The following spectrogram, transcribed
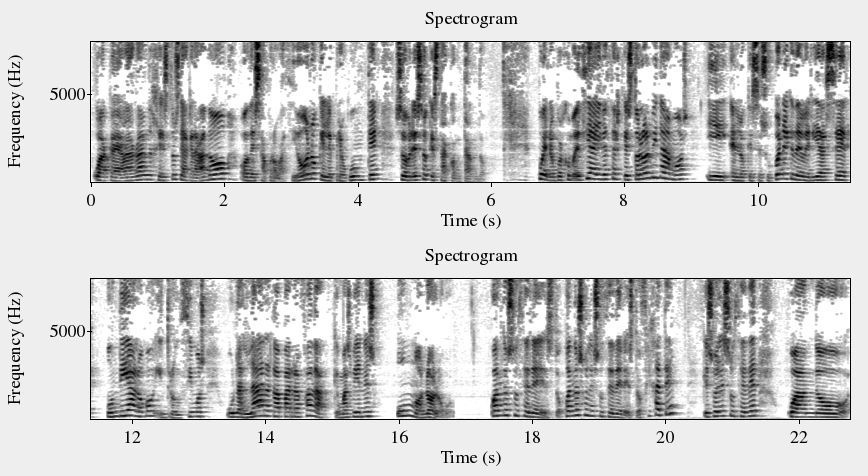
o a que hagan gestos de agrado o desaprobación o que le pregunten sobre eso que está contando. Bueno, pues como decía, hay veces que esto lo olvidamos y en lo que se supone que debería ser un diálogo introducimos una larga parrafada que más bien es un monólogo. ¿Cuándo sucede esto? ¿Cuándo suele suceder esto? Fíjate que suele suceder cuando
